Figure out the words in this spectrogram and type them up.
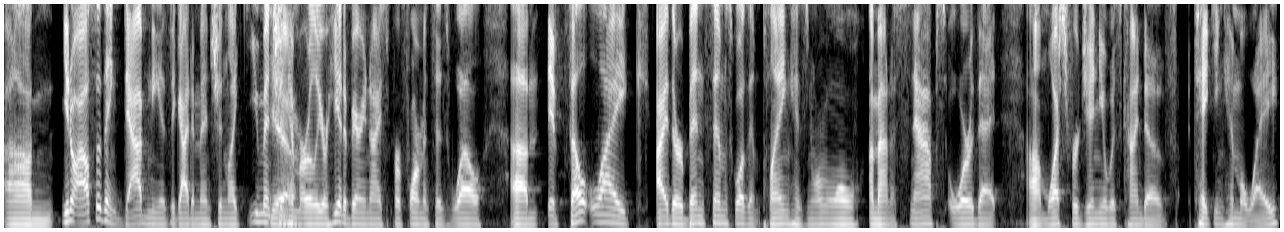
Um, you know, I also think Dabney is a guy to mention. Like you mentioned yeah. him earlier, he had a very nice performance as well. Um, it felt like either Ben Sims wasn't playing his normal amount of snaps or that um, West Virginia was kind of taking him away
